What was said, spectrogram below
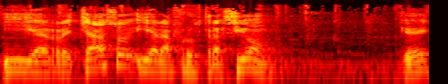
y al rechazo y a la frustración. ¿Okay?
